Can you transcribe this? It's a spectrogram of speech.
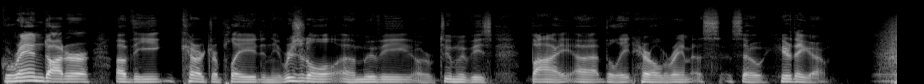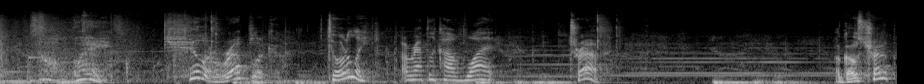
granddaughter of the character played in the original uh, movie or two movies by uh, the late Harold Ramis. So here they go. No way. Killer replica. Totally. A replica of what? Trap. A ghost trap?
